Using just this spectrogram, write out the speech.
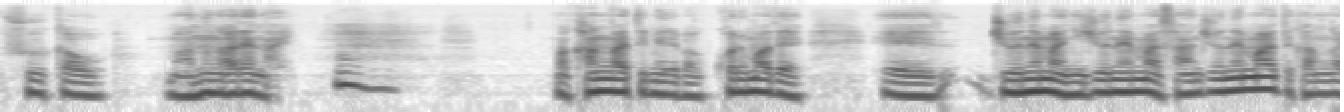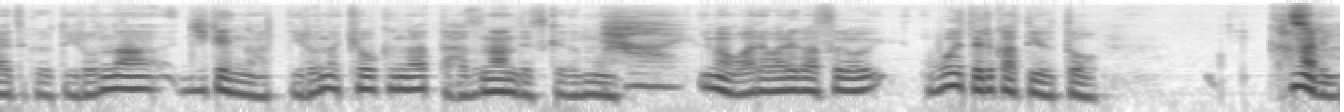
風化を免れない。うんまあ、考えてみればこれまで、えー、10年前20年前30年前って考えてくるといろんな事件があっていろんな教訓があったはずなんですけども、はい、今我々がそれを覚えてるかというとかなり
